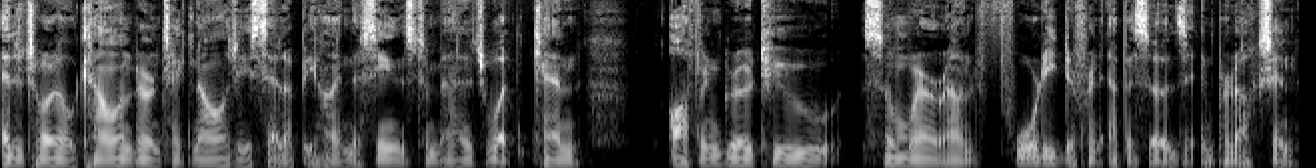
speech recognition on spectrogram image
editorial calendar and technology set up behind the scenes to manage what can often grow to somewhere around 40 different episodes in production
